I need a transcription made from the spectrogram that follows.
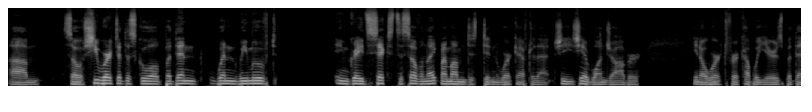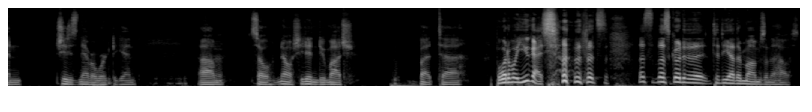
Um, so she worked at the school, but then when we moved in grade six to Sylvan Lake, my mom just didn't work after that. She she had one job or, you know, worked for a couple years, but then she just never worked again. Um, so no, she didn't do much. But uh, but what about you guys? let's let's let's go to the to the other moms in the house.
